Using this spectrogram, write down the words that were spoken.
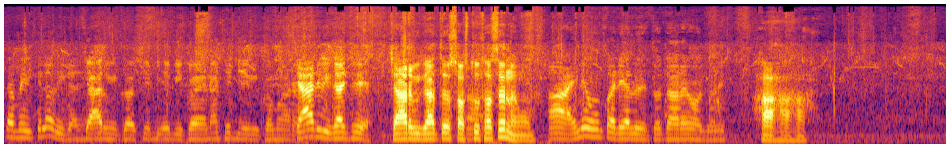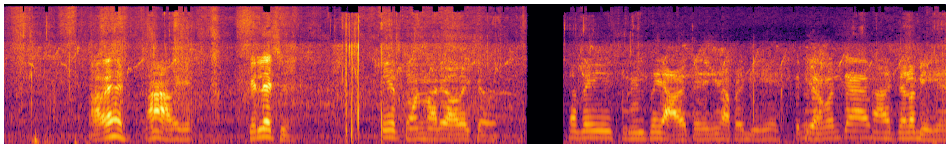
તો કેટલા વીઘા ચાર વીઘા છે બે વીઘા એના છે બે વીઘા મારા. ચાર વીઘા છે? ચાર વીઘા તો સસ્તું થશે ને આમ હા એને હું કરેલું એ તો તારે વાંધો નહીં. હા હા હા. આવે હા? આવે છે. કેટલે છે? એ ફોન મારે આવે છે હવે. તો ભાઈ સુનિલભાઈ આવે તો આપણે બેહીએ. હા ચાલો બેહીએ.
